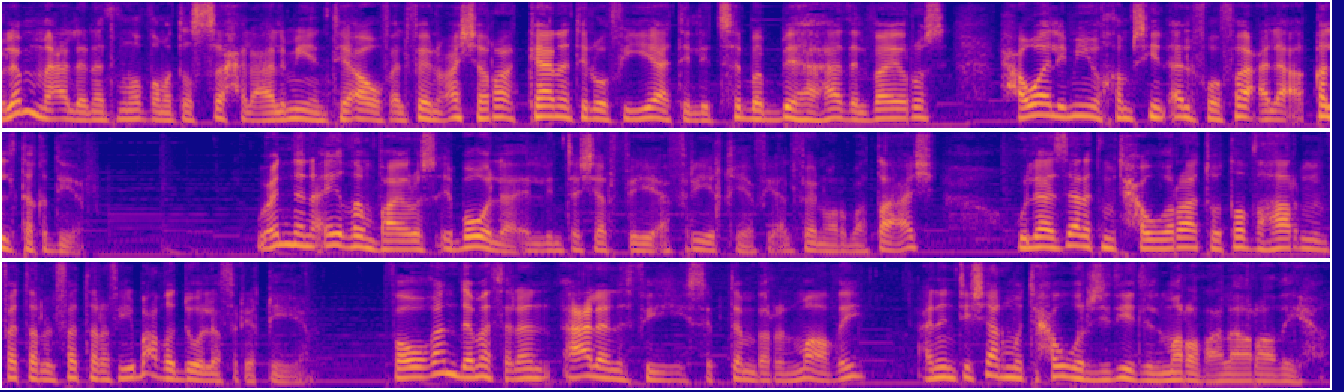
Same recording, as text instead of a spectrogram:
ولما أعلنت منظمة الصحة العالمية انتهاءه في 2010 كانت الوفيات اللي تسبب بها هذا الفيروس حوالي 150 ألف وفاة على أقل تقدير. وعندنا أيضا فيروس إيبولا اللي انتشر في أفريقيا في 2014 ولا زالت متحوراته تظهر من فترة لفترة في بعض الدول الأفريقية. فأوغندا مثلا أعلنت في سبتمبر الماضي عن انتشار متحور جديد للمرض على أراضيها.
